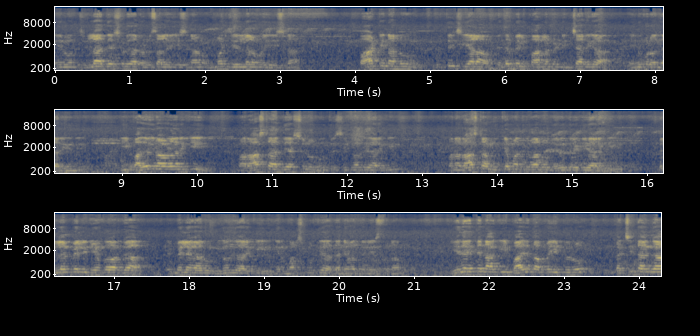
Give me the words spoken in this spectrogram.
నేను జిల్లా అధ్యక్షుడిగా రెండుసార్లు చేసిన ఉమ్మడి జిల్లాలో కూడా చేసిన పార్టీ నన్ను గుర్తించి ఇలా పెద్దపల్లి పార్లమెంట్ ఇన్ఛార్జిగా ఎన్నుకోవడం జరిగింది. ఈ పదవి రావడానికి మా రాష్ట్ర అధ్యక్షులు నూతి శ్రీనివాస్ గారికి మన రాష్ట్ర ముఖ్యమంత్రి వాళ్ళు రేవంత్ రెడ్డి గారికి బెల్లంపల్లి నియోజకవర్గ ఎమ్మెల్యే గారు వినోద్ గారికి నేను మనస్ఫూర్తిగా ధన్యవాదాలు తెలియజేస్తున్నాను. ఏదైతే నాకు ఈ బాధ్యత అప్పచెప్పారో ఖచ్చితంగా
